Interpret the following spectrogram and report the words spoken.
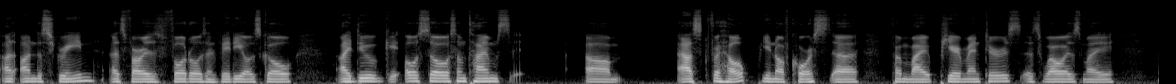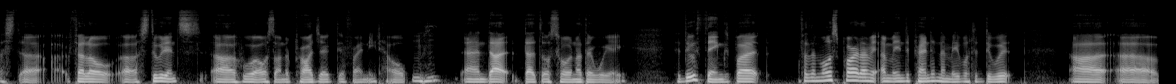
on, on the screen as far as photos and videos go. I do also sometimes um, ask for help. You know, of course, uh, from my peer mentors as well as my uh, uh, fellow uh, students uh, who are also on the project if I need help, Mhm. and that that's also another way to do things. But for the most part, I'm I'm independent. I'm able to do it, uh, uh,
